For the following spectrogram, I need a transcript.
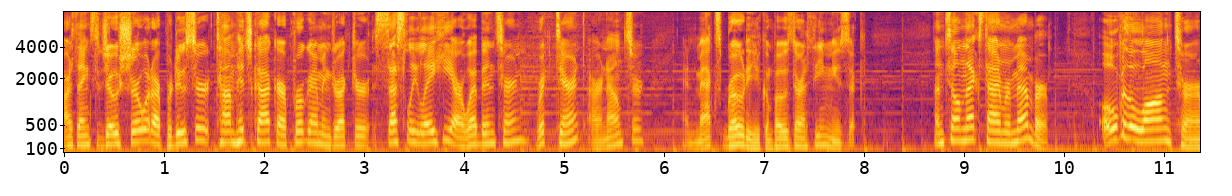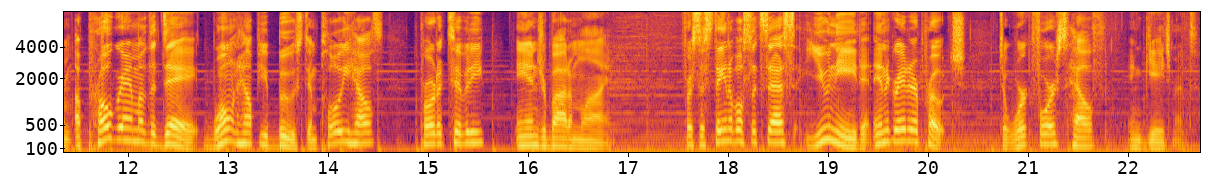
Our thanks to Joe Sherwood, our producer, Tom Hitchcock, our programming director, Cecily Lahey, our web intern, Rick Tarrant, our announcer, and Max Brody, who composed our theme music. Until next time, remember over the long term, a program of the day won't help you boost employee health, productivity, and your bottom line. For sustainable success, you need an integrated approach to workforce health engagement.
